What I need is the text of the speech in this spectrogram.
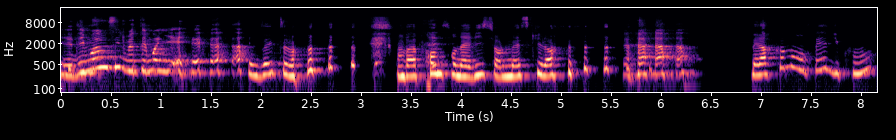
Il dit moi aussi, je veux témoigner. Exactement. On va prendre son avis sur le masculin. mais alors, comment on fait du coup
